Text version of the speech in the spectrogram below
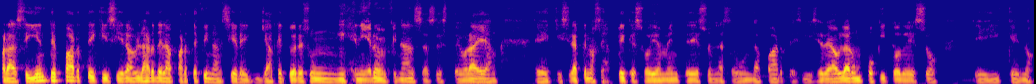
Para la siguiente parte quisiera hablar de la parte financiera, ya que tú eres un ingeniero en finanzas, este Brian, eh, quisiera que nos expliques obviamente eso en la segunda parte. Quisiera hablar un poquito de eso y que nos,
